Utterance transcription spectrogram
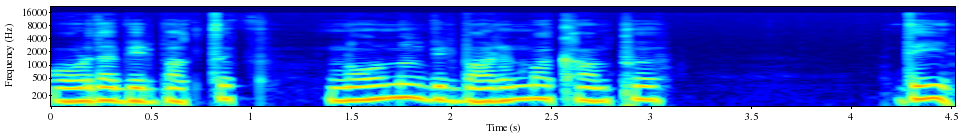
Orada bir baktık normal bir barınma kampı değil.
